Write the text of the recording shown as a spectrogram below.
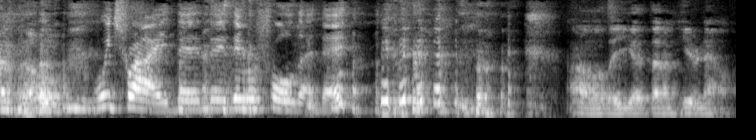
No. We tried. They, they, they were full that day. oh, that you get that I'm here now.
